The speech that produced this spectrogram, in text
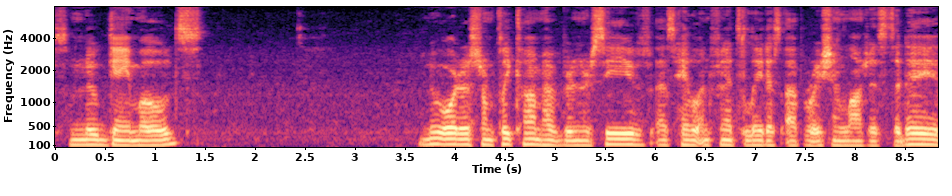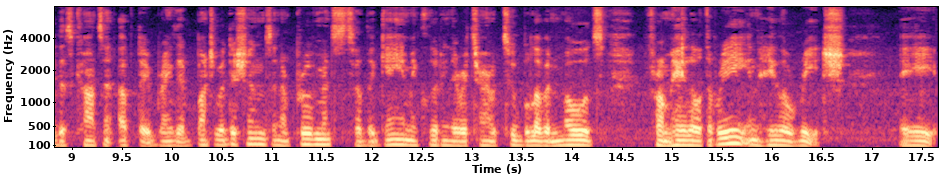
Some new game modes. New orders from FleetCom have been received as Halo Infinite's latest operation launches today. This content update brings a bunch of additions and improvements to the game, including the return of two beloved modes from Halo 3 and Halo Reach a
